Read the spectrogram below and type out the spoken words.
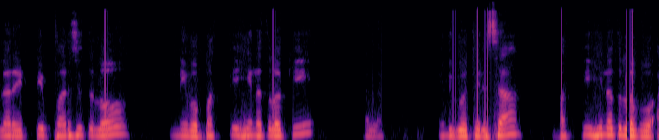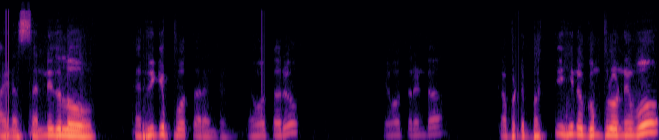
ఇలా ఎట్టి పరిస్థితుల్లో నీవు భక్తిహీనతలోకి ఎందుకు తెలుసా? భక్తిహీనతలకు ఆయన సన్నిధిలో కరిగిపోతారంట. ఏమవుతారు? ఏమవుతారంట? కాబట్టి భక్తిహీన గుంపులో నువ్వు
